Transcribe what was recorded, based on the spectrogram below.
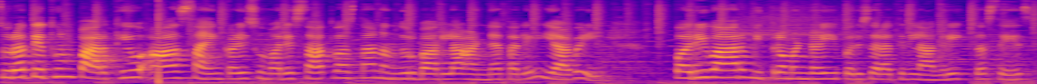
सुरत येथून पार्थिव आज सायंकाळी सुमारे सात वाजता नंदुरबारला आणण्यात आले. यावेळी परिवार मित्रमंडळी परिसरातील नागरिक तसेच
